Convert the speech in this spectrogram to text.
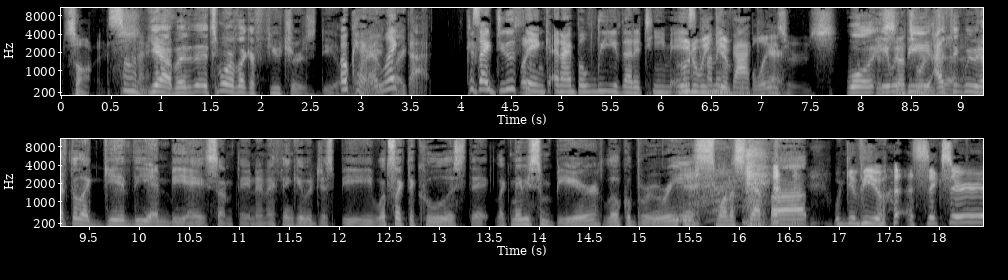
Sonic. Sonic. yeah, but it's more of like a futures deal. Okay, I right? like, that because I do think and I believe that a team is Who do we coming give the back here. Blazers? Well, 'Cause it would be. he's I at. think we would have to like give the NBA something, and I think it would just be what's like the coolest thing, like maybe some beer. Local breweries want to step up. We'll give you a sixer.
